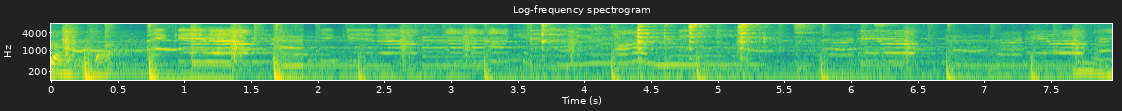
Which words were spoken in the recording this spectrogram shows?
Magkukulang, di ba? Hmm.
